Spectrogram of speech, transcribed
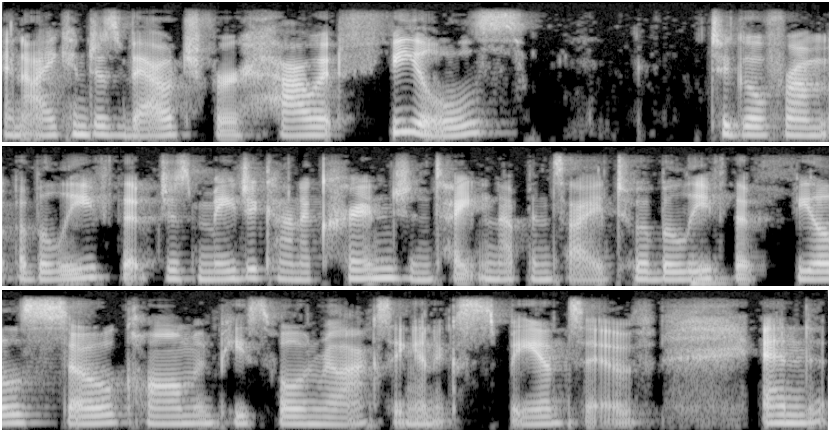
and I can just vouch for how it feels to go from a belief that just made you kind of cringe and tighten up inside to a belief that feels so calm and peaceful and relaxing and expansive. And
